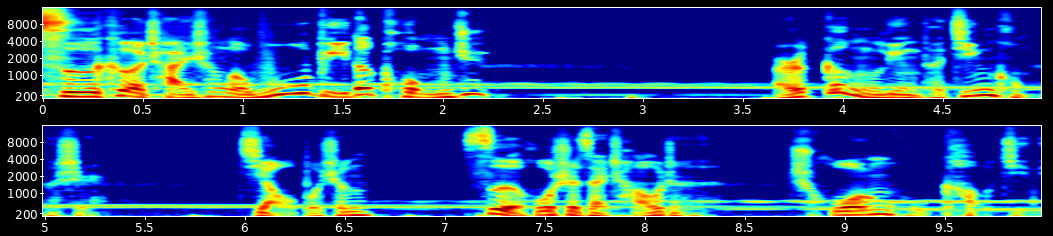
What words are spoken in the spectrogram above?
此刻产生了无比的恐惧。而更令他惊恐的是，脚步声似乎是在朝着窗户靠近。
